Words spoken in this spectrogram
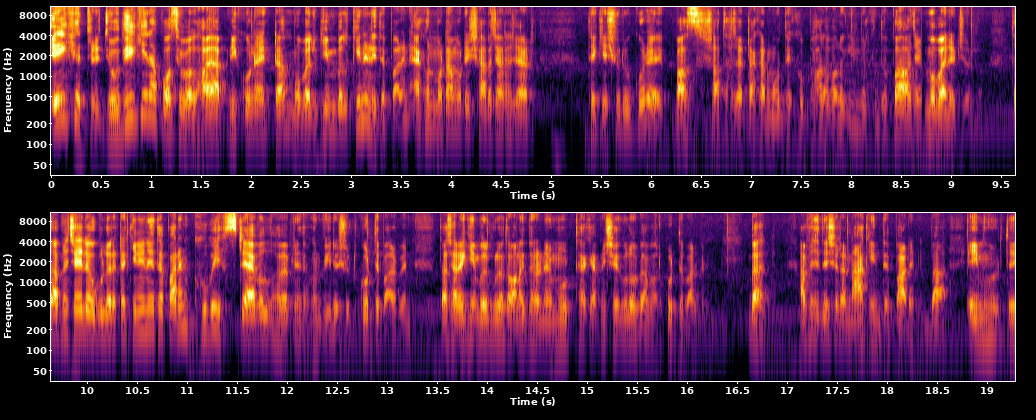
এই ক্ষেত্রে যদি কিনা পসিবল হয়, আপনি কোনো একটা মোবাইল গিম্বল কিনে নিতে পারেন। এখন মোটামুটি সাড়ে চার হাজার থেকে শুরু করে পাঁচ, সাত হাজার টাকার মধ্যে খুব ভালো ভালো গিম্বল কিন্তু পাওয়া যায় মোবাইলের জন্য। তো আপনি চাইলে ওগুলোর একটা কিনে নিতে পারেন, খুবই স্টেবলভাবে আপনি তখন ভিডিও শ্যুট করতে পারবেন। তাছাড়া গিম্বলগুলোতে অনেক ধরনের মুড থাকে, আপনি সেগুলো ব্যবহার করতে পারবেন। বাট আপনি যদি সেটা না কিনতে পারেন বা এই মুহূর্তে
